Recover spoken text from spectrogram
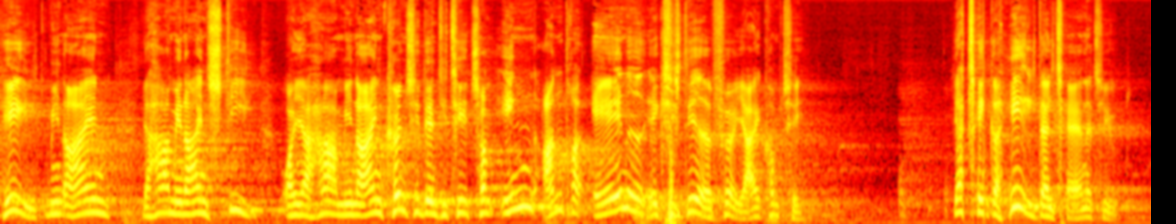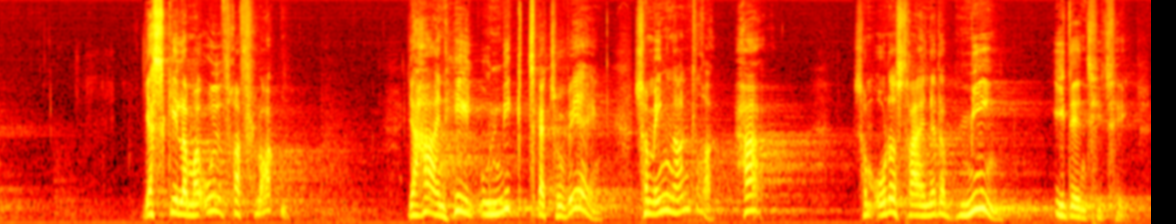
helt min egen. Jeg har min egen stil, og jeg har min egen kønsidentitet, som ingen andre anede eksisterede, før jeg kom til. Jeg tænker helt alternativt. Jeg skiller mig ud fra flokken. Jeg har en helt unik tatovering, som ingen andre har, som understreger netop min identitet.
